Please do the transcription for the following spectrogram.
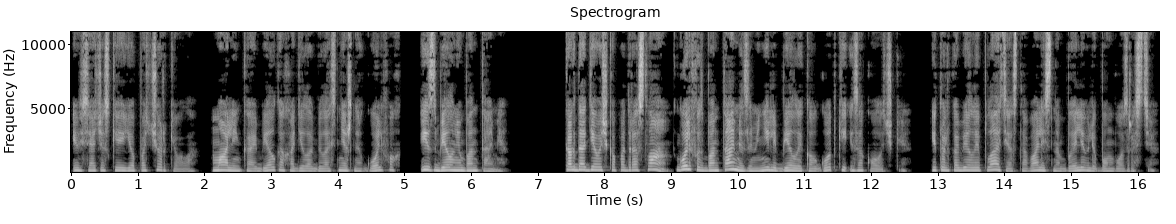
и всячески ее подчеркивала. Маленькая белка ходила в белоснежных гольфах и с белыми бантами. Когда девочка подросла, гольфы с бантами заменили белые колготки и заколочки. И только белые платья оставались на Белле в любом возрасте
